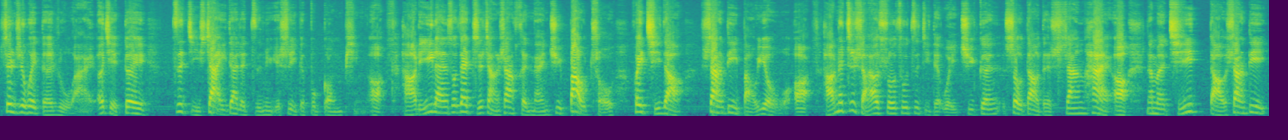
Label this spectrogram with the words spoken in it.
甚至会得乳癌，而且对。自己下一代的子女也是一个不公平哦。好，李依兰说，在职场上很难去报仇，会祈祷上帝保佑我哦。好，那至少要说出自己的委屈跟受到的伤害哦。那么祈祷上帝，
